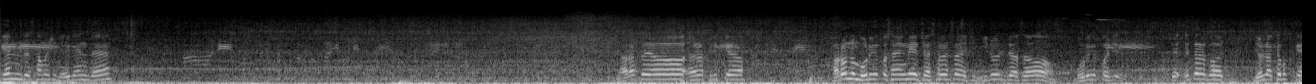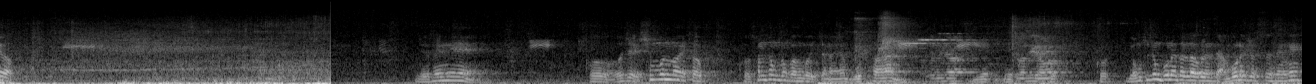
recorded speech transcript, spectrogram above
4개인데 사무실 4개인데. 알았어요. 연락 드릴게요. 바로는 모르겠고 사장님 제가 사회사에 지금 일요일이라서 모르겠고 일단 그 연락해 볼게요. 네 사장님. 그 어제 신문로에서 그 삼성동 간 거 있잖아요. 못한 예, 예. 안녕하세요 그 영수증 보내달라고 그랬는데 안 보내줬어요 사장님?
